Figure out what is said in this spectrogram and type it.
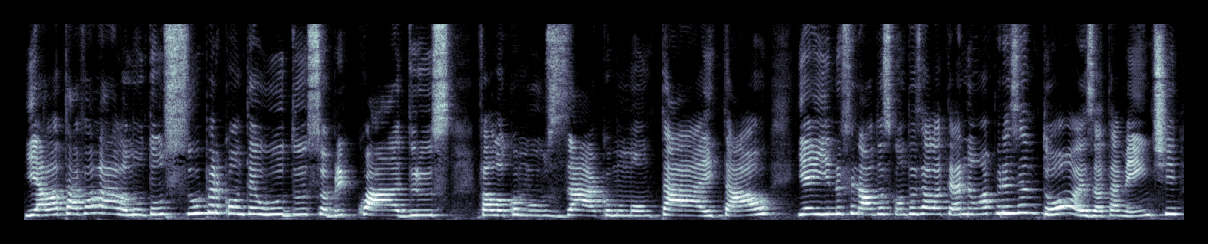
e ela tava lá, ela montou um super conteúdo sobre quadros, falou como usar, como montar e tal. E aí, no final das contas, ela até não apresentou exatamente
